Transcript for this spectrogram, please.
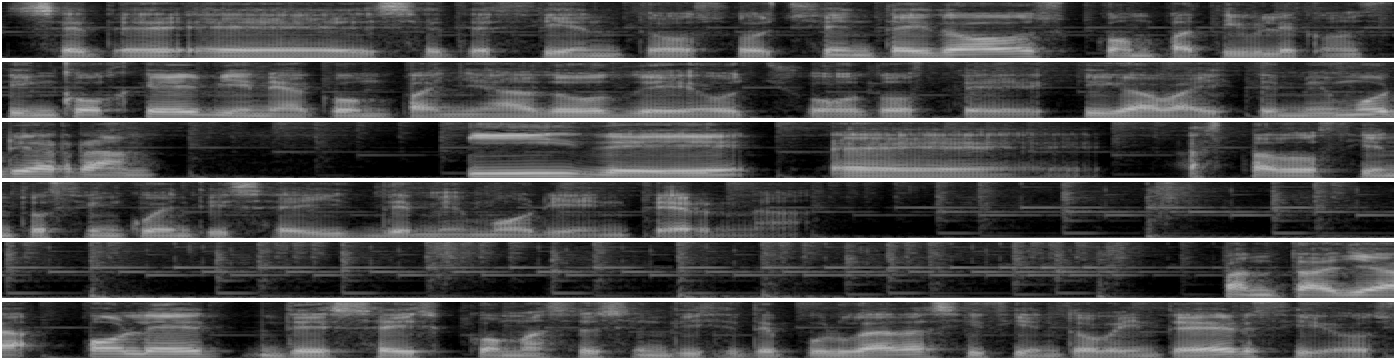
782 eh, compatible con 5G, viene acompañado de 8 o 12 GB de memoria RAM y de eh, hasta 256 de memoria interna. Pantalla OLED de 6,67 pulgadas y 120 Hz.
